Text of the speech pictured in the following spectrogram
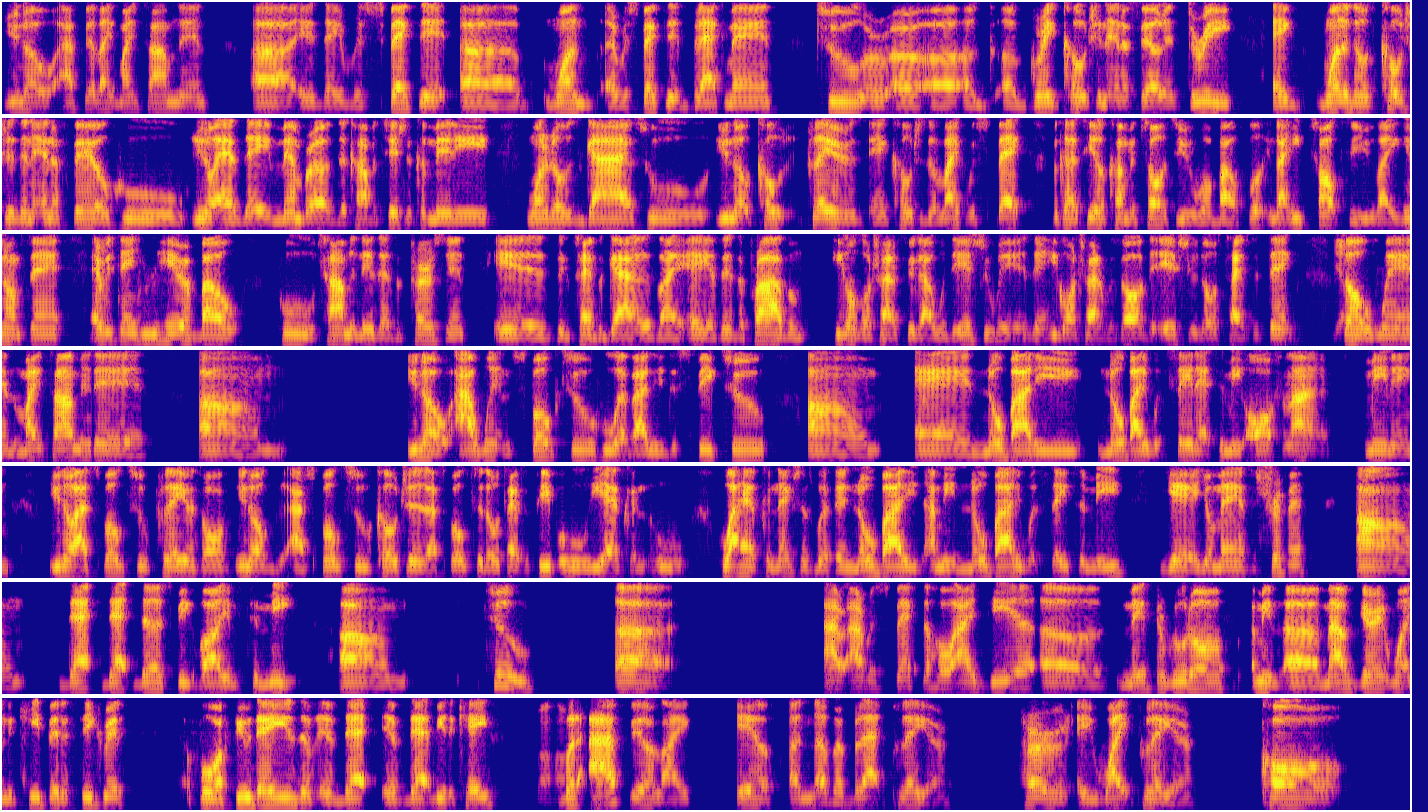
you know, I feel like Mike Tomlin uh, is a respected uh, one, a respected black man. Two, a, a, a, a great coach in the NFL, and three, a one of those coaches in the NFL who, you know, as a member of the competition committee, one of those guys who, you know, coach players and coaches alike respect because he'll come and talk to you about foot. Like he talks to you, like you know what I'm saying. Everything you hear about who Tomlin is as a person is the type of guy that's like, hey, if there's a problem, he gonna go try to figure out what the issue is, and he gonna try to resolve the issue. Those types of things. Yep. So when Mike Tomlin says, um, you know, I went and spoke to whoever I needed to speak to, um, and nobody nobody would say that to me offline. Meaning, you know, I spoke to players off, you know, I spoke to coaches, I spoke to those types of people who he has who who I have connections with, and nobody, I mean, nobody would say to me, "Yeah, your man's is tripping." Um, that that does speak volumes to me. Um, two, uh, I, I respect the whole idea of Mason Rudolph. I mean, uh, Myles Garrett wanting to keep it a secret for a few days, if, if that if that be the case. Uh-huh. But I feel like if another black player heard a white player call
